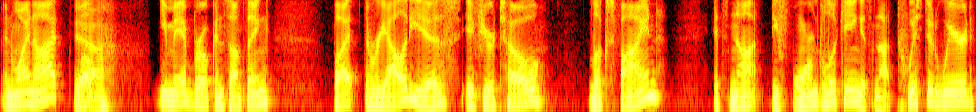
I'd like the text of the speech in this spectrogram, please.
And why not? Yeah. Well, you may have broken something, but the reality is if your toe looks fine, it's not deformed looking, it's not twisted weird,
